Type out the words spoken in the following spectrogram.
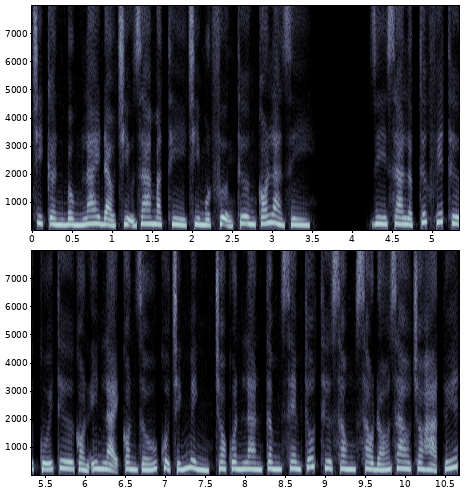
Chỉ cần bồng lai đảo chịu ra mặt thì chỉ một phượng thương có là gì. Di Sa lập tức viết thư cuối thư còn in lại con dấu của chính mình cho quân lan tâm xem tốt thư xong sau đó giao cho Hạ Tuyết.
